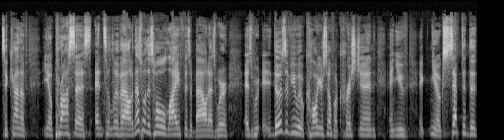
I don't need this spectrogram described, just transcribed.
to kind of, you know, process and to live out. And that's what this whole life is about as we're as we're, eh, those of you who call yourself a Christian and you've eh, you know accepted the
